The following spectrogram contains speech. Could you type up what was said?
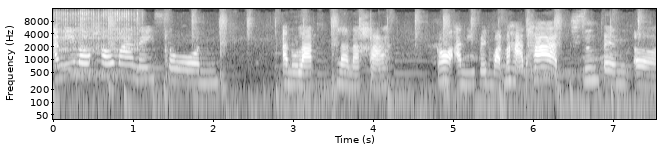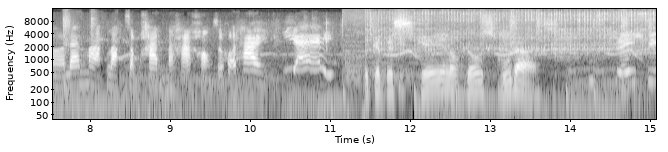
อันนี้เราเข้ามาใน โซนอนุรักษ์แล้วนะคะ ก็อันนี้เป็นวัดมหาธาตุซึ่งเป็นเอ่อแลนด์มาร์คหลักสำคัญนะคะของสุโขทัยเย้ Look at the scale of those Buddhas. crazy,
